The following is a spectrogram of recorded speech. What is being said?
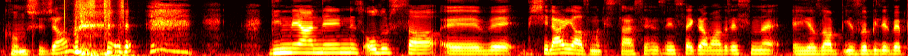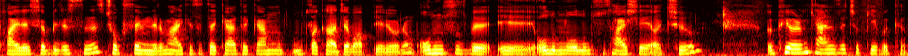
konuşacağım. Dinleyenleriniz olursa e, ve bir şeyler yazmak isterseniz Instagram adresine e, yazab, yazabilir ve paylaşabilirsiniz. Çok sevinirim. Herkese teker teker mutlaka cevap veriyorum. Olumsuz ve e, olumlu olumsuz her şeye açığım. Öpüyorum. Kendinize çok iyi bakın.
